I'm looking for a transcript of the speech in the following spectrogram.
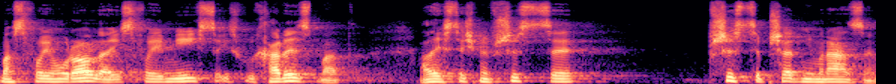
ma swoją rolę i swoje miejsce i swój charyzmat. Ale jesteśmy wszyscy, wszyscy przed Nim razem.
